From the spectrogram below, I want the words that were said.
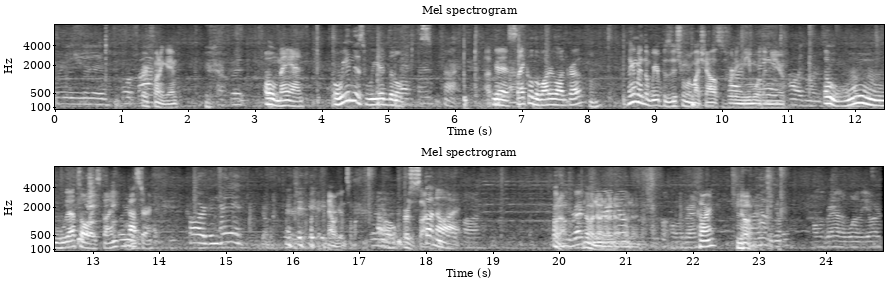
three, four, five. Very funny game. Oh man. Are we in this weird little? Alright. We're gonna cycle the waterlogged grove. I think I'm in the weird position where my chalice is hurting me more than you. Always wanted to Oh, that's always fun. Pass turn. Cards in hand. Okay, now we're getting somewhere. Oh. There's a sock. Thought not. Oh no. No, no, no, no, no, no, no. On Karn. No, no. on the ground in one of the yard.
